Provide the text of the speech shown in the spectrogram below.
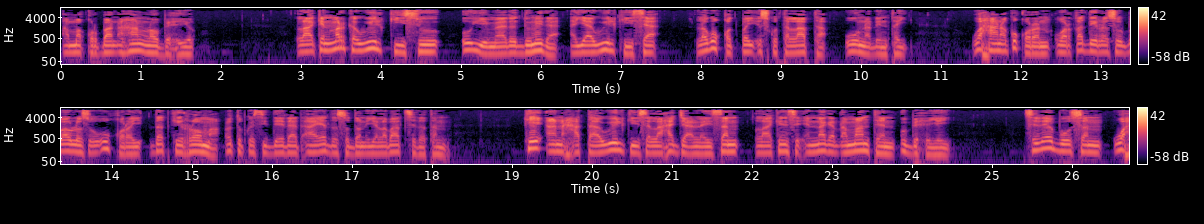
ama qurbaan ahaan loo bixiyo. Laakiin marka wiilkiisu u yimaado dunida ayaa wiilkiisa lagu qodbay iskutallaabta wuuna dhintay waxaana ku qoran warqaddii rasuul bawlos uu u qoray dadkii rooma cutubka siddeedaad aayadda soddon iyo labaad sida tan. Kii aan xataa wiilkiisa laxa jeclaysan laakiinse innaga dhammaanteen u bixiyey. Sidee buusan wax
